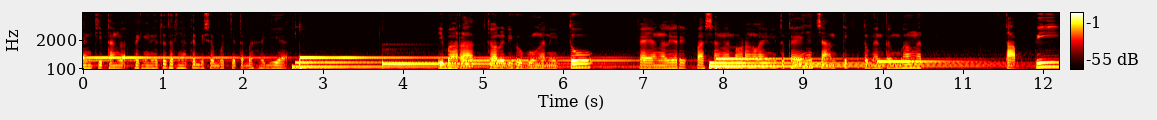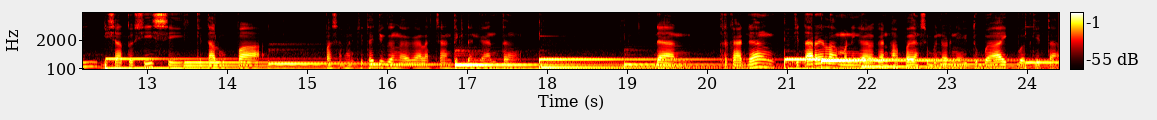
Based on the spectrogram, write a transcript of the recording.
yang kita nggak pengen itu ternyata bisa buat kita bahagia. Ibarat kalau di hubungan itu kayak ngelirik pasangan orang lain itu kayaknya cantik atau ganteng banget. Tapi di satu sisi kita lupa pasangan kita juga nggak kalah cantik dan ganteng. Dan Terkadang kita rela meninggalkan apa yang sebenarnya itu baik buat kita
